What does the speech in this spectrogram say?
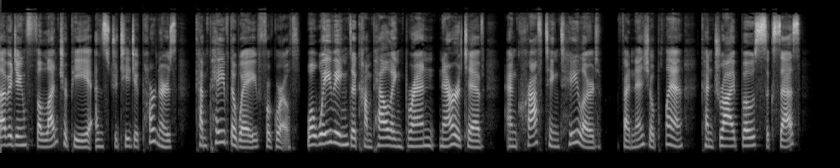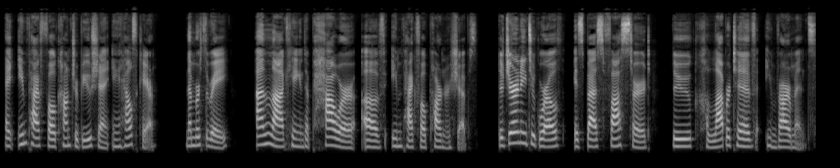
Leveraging philanthropy and strategic partners can pave the way for growth, while waiving the compelling brand narrative and crafting tailored financial plan can drive both success and impactful contribution in healthcare. Number three, unlocking the power of impactful partnerships. The journey to growth is best fostered through collaborative environments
